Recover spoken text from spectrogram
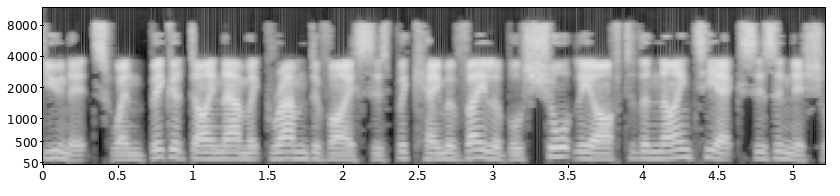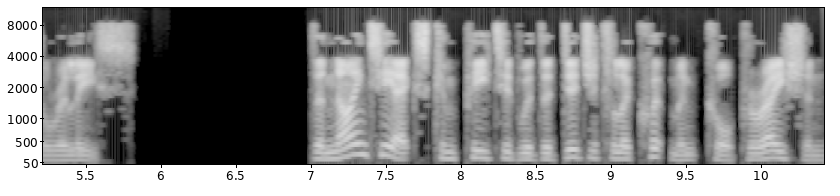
units when bigger dynamic RAM devices became available shortly after the 90X's initial release. The 90X competed with the Digital Equipment Corporation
